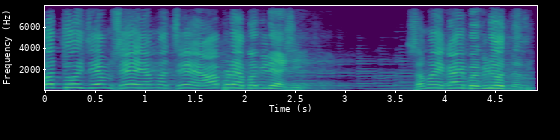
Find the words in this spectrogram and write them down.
બધું જેમ છે, એમ જ છે. આપણે બગડ્યા છીએ. સમય કાંઈ બગડ્યો જ નથી.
